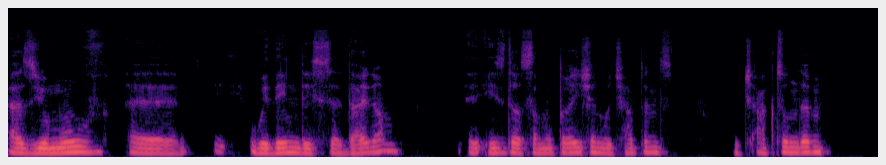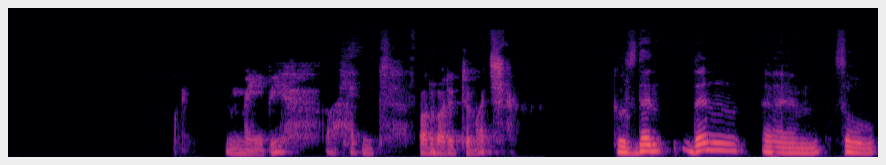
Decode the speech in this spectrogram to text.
as you move uh, within this uh, diagram? Is there some operation which happens, which acts on them? Maybe. I haven't thought about it too much because then then um, so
